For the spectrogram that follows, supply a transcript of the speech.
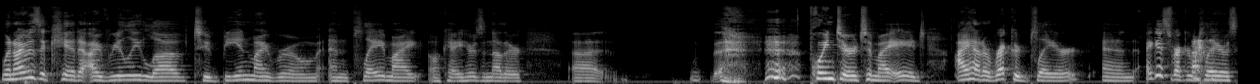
when i was a kid i really loved to be in my room and play my okay here's another uh, pointer to my age. I had a record player, and I guess record players,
